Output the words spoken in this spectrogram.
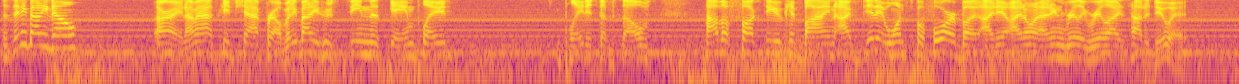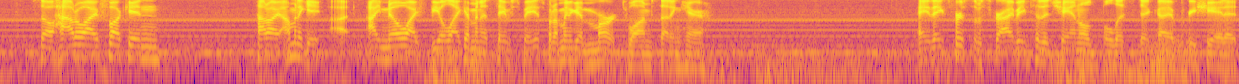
Does anybody know? All right, I'm asking chat for help. Anybody who's seen this game played, played it themselves, how the fuck do you combine? I've did it once before, but I didn't. I don't. I didn't really realize how to do it. So how do I fucking? How do I? I'm gonna get. I, I know I feel like I'm in a safe space, but I'm gonna get murked while I'm sitting here. Hey, thanks for subscribing to the channel, Ballistic. I appreciate it.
